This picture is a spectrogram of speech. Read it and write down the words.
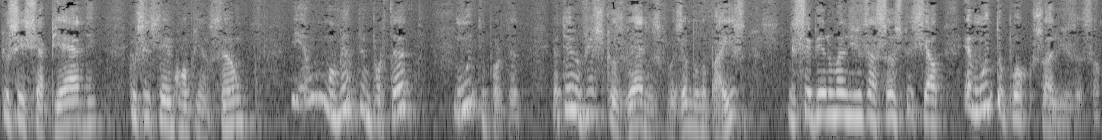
que vocês se apiedem, que vocês tenham compreensão. E é um momento importante, muito importante. Eu tenho visto que os velhos, por exemplo, no país, receberam uma legislação especial. É muito pouco só a legislação.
